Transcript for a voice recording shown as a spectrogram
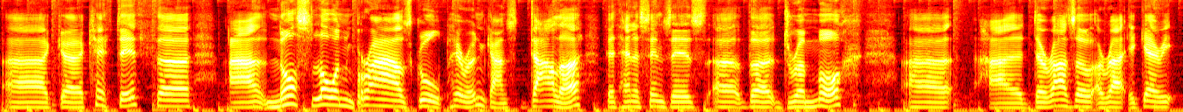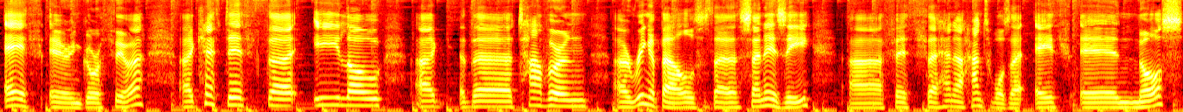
Uh, Cefdith, uh, a Nos Loan Bras Gul Piran, gans Dala, fydd Hennesins is uh, the Dramuch, uh, ha Derazo ara Igeri Eith er in Gorthua. Uh, Cefdith, uh, Elo, uh, the Tavern uh, Ringabells, the Senizi, uh, fifth uh, henna was eighth in nos.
